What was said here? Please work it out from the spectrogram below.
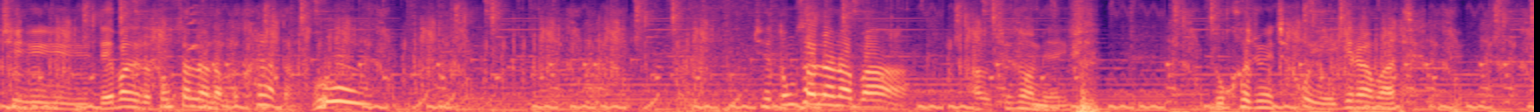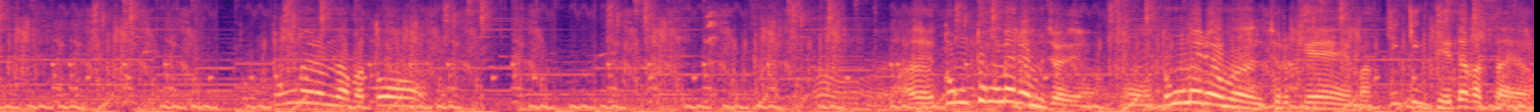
쟤내 방에서 똥 쌀려나 보다 큰일 났다 쟤 똥 쌀려나 봐 아, 죄송합니다 녹화 중에 자꾸 얘기를 하면 똥 매렵나 봐 똥. 어, 아, 똥, 똥 매려면 저예요. 어, 똥 매려면 저렇게 막 낑낑 대다가 싸요.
